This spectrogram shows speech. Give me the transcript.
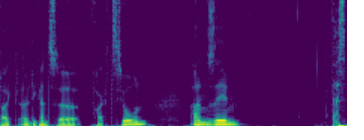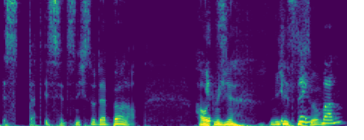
direkt äh, die ganze Fraktion ansehen. Das ist, das ist jetzt nicht so der Burner. Haut jetzt, mich hier nicht jetzt, jetzt nicht denkt so. man,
